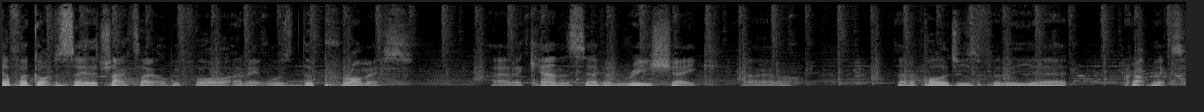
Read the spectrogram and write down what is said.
I forgot to say the track title before, and it was The Promise, uh, the Can 7 Reshake. Um, and apologies for the uh, crap mix.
